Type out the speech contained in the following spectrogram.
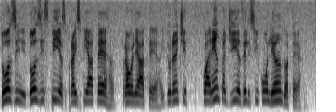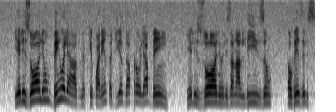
12, 12 espias para espiar a terra, para olhar a terra. E durante 40 dias eles ficam olhando a terra. E eles olham bem olhado, né? porque 40 dias dá para olhar bem. E eles olham, eles analisam, talvez eles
